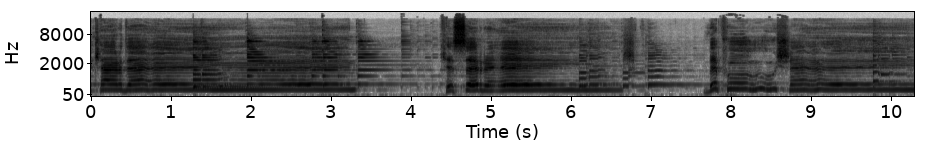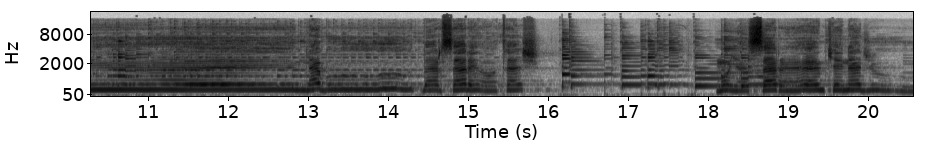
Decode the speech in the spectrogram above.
جهد بکردم که سر عشق بپوشم نبود بر سر آتش. میسرم که نجوشم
